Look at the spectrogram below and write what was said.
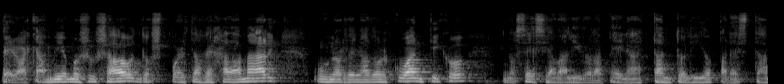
pero a cambio hemos usado dos puertas de Hadamard, un ordenador cuántico, no sé si ha valido la pena tanto lío para esta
